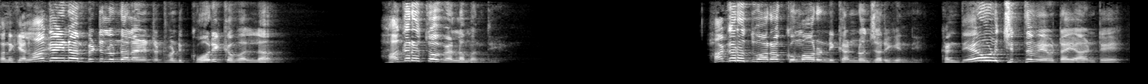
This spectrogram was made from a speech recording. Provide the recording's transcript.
తనకి ఎలాగైనా బిడ్డలు ఉండాలనేటటువంటి కోరిక వల్ల హగరుతో వెళ్ళమంది. హగరు ద్వారా కుమారుణ్ణి కండం జరిగింది. కానీ దేవుని చిత్తం ఏమిటయా అంటే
